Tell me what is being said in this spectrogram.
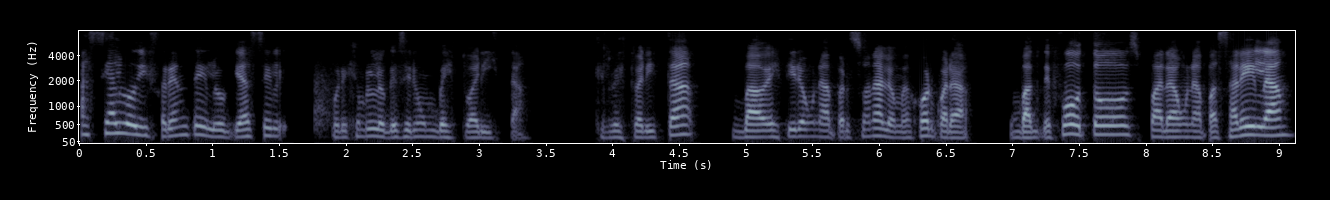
hace algo diferente de lo que hace, por ejemplo, lo que sería un vestuarista. Que el vestuarista va a vestir a una persona a lo mejor para un back de fotos, para una pasarela,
